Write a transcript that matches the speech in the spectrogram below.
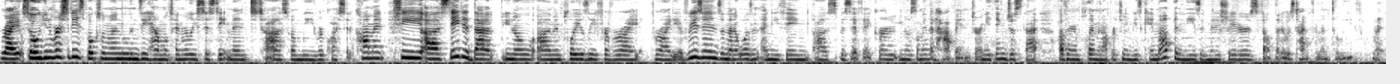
Right. So, university spokeswoman Lindsay Hamilton released a statement to us when we requested a comment. She uh, stated that you know um, employees leave for a variety variety of reasons, and that it wasn't anything uh, specific or you know something that happened or anything, just that other employment opportunities came up, and these administrators felt that it was time for them to leave. Right.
